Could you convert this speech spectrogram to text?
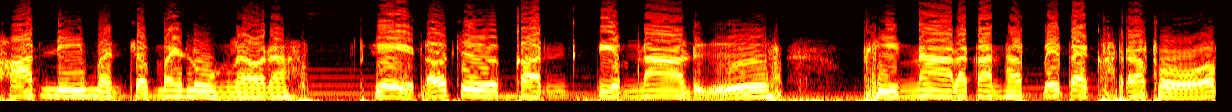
พาร์ทนี้เหมือนจะไม่ลงแล้วนะโอเคแล้วเจอกันเกมหน้าหรือเพลงหน้าแล้วกันครับบ๊ายบายครับผม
